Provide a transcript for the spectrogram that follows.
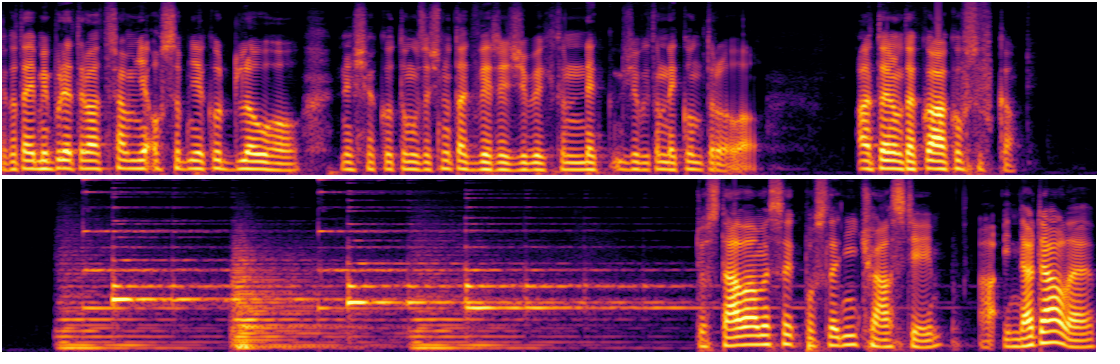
Jako tady mi bude trvat třeba mě osobně jako dlouho, než jako tomu začnu tak věřit, že bych to, ne, že bych to nekontroloval. Ale to je jenom taková jako vsuvka. Dostáváme se k poslední části a i nadále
